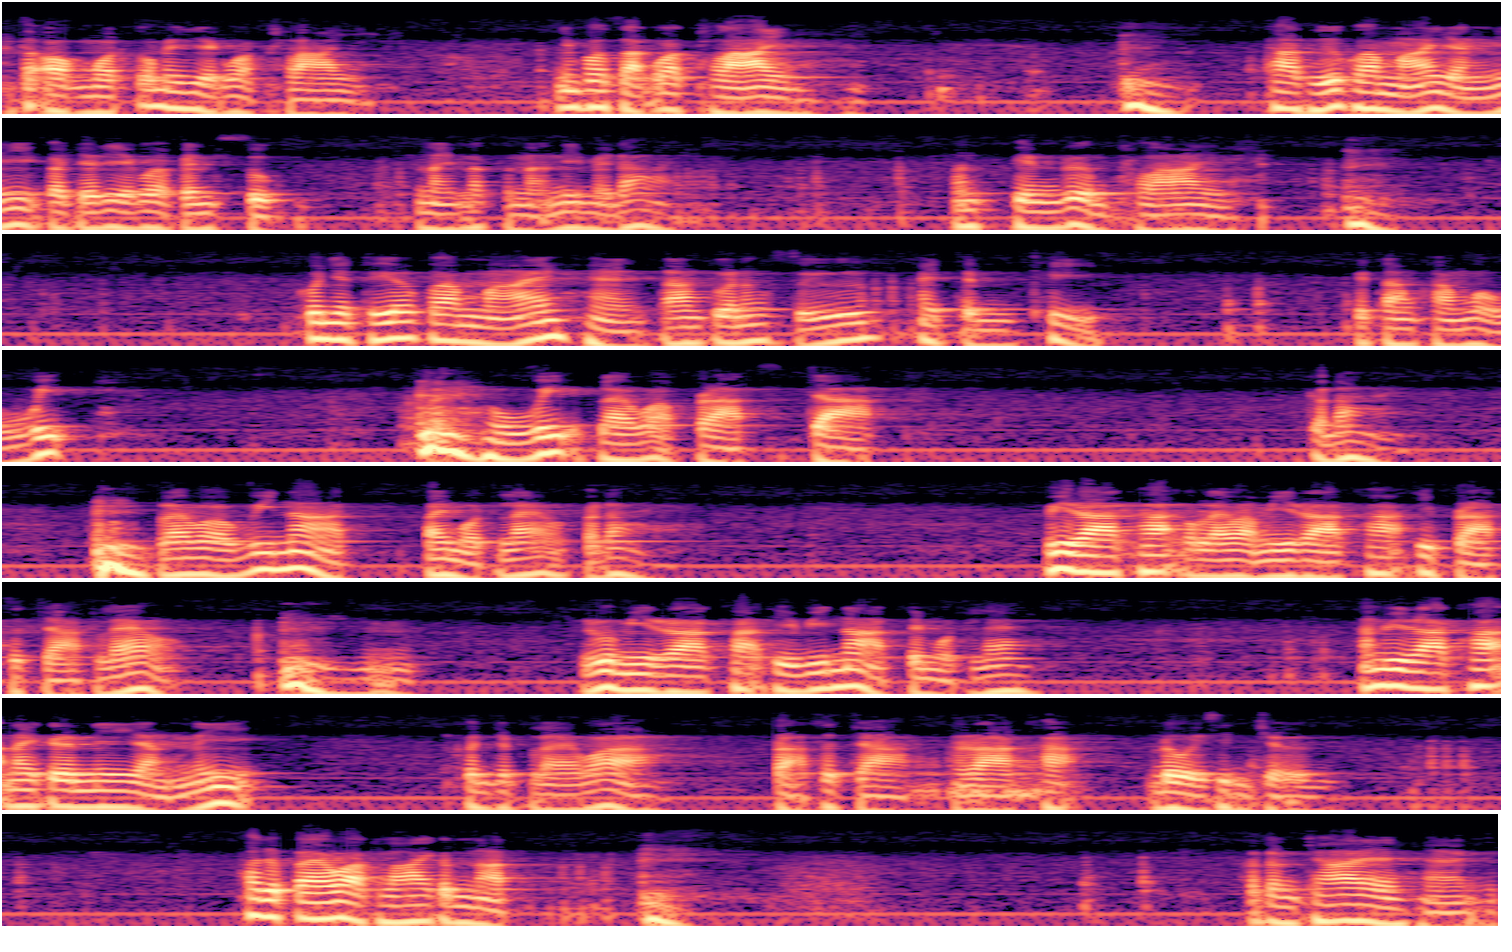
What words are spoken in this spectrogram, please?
ถ้าออกหมดก็ไม่เรียกว่าคลาย นี่พอสักว่าคลาย ถ้าถือความหมายอย่างนี้ก็จะเรียกว่าเป็นสุขในลักษณะนี้ไม่ได้ มันเพียงเริ่มคลายคุณจะถือความหมายตามตัวหนังสือให้เต็มที่ไปตามคำว่าวิ วิแปลว่าปราศจาก ก็ได้ แปลว่าวินาศ ไปหมดแล้วก็ได้ วิราคะก็แปลว่ามีราคะที่ปราศจากแล้วหรือว่ามีราคะที่วินาศไปหมดแล้วอันวิราคะในกรณีอย่างนี้คนจะแปลว่า ปราศจากราคะโดยสิ้นเชิง ถ้าจะแปลว่าคลายกำหนัด ก็ต้องใช้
